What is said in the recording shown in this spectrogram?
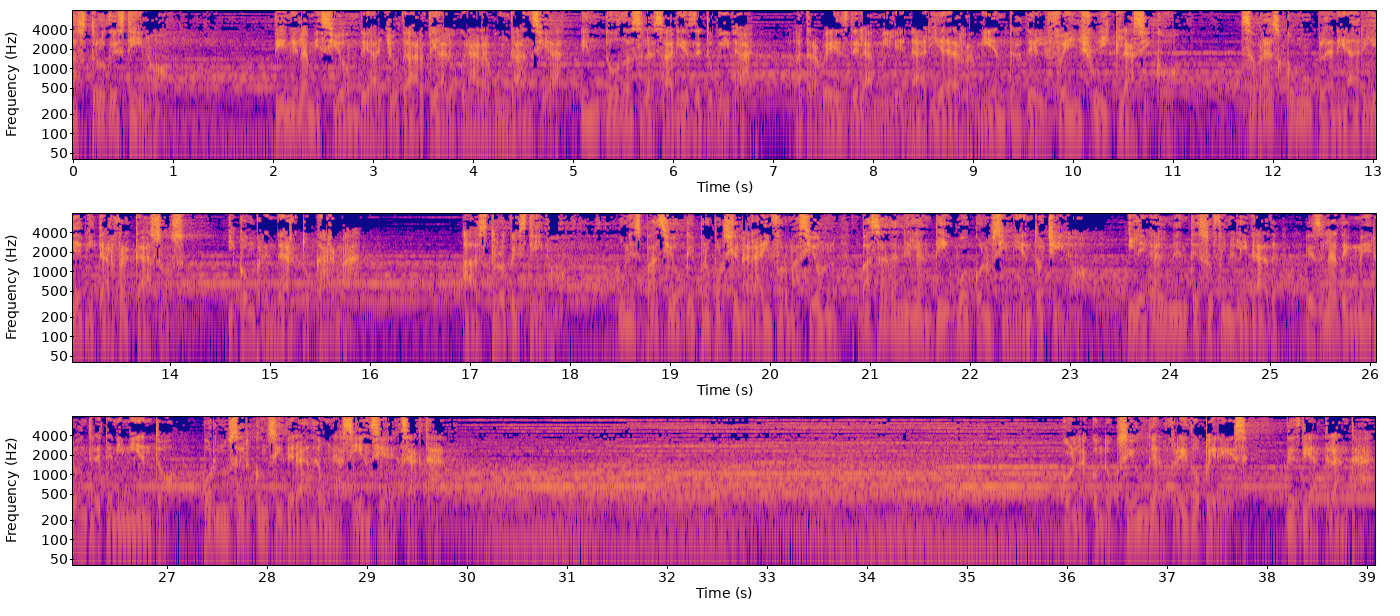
Astrodestino tiene la misión de ayudarte a lograr abundancia en todas las áreas de tu vida a través de la milenaria herramienta del Feng Shui clásico. Sabrás cómo planear y evitar fracasos y comprender tu karma. Astrodestino, un espacio que proporcionará información basada en el antiguo conocimiento chino y legalmente su finalidad es la de mero entretenimiento por no ser considerada una ciencia exacta. Con la conducción de Alfredo Pérez, desde Atlanta.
